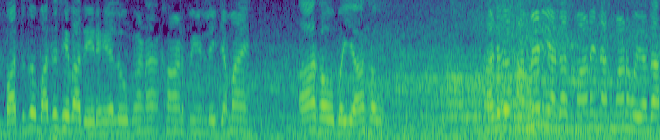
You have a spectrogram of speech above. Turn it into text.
ਵੱਧ ਤੋਂ ਵੱਧ ਸੇਵਾ ਦੇ ਰਹੇ ਆ ਲੋਕ, ਹਨਾ। ਖਾਣ ਪੀਣ ਲਈ ਜਮਾ ਹੈ ਆਹ ਖਾਓ ਬਈ, ਆਹ ਖਾਓ। ਸਾਡੇ ਤੋਂ ਸਾਹਮਣੇ ਨਹੀਂ ਆਉਂਦਾ ਸਮਾਨ, ਇੰਨਾ ਸਮਾਨ ਹੋ ਜਾਂਦਾ।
